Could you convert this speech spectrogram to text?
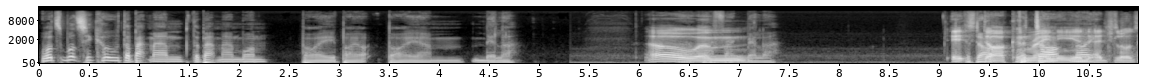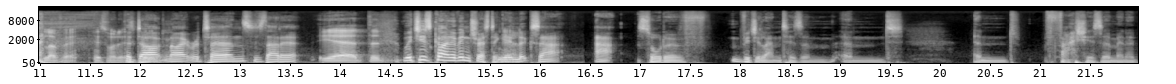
what's what's it called? The Batman the Batman one by by by um Miller. Oh, Uh, um, Miller. it's dark, Dark- and the Dark rainy, and edge lords love it. Is what it's The Dark called. Knight Returns. Is that it? Yeah, the Which is kind of interesting. It looks at at sort of vigilantism and and fascism in a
